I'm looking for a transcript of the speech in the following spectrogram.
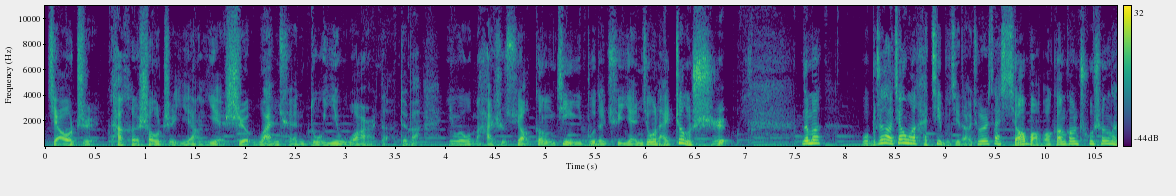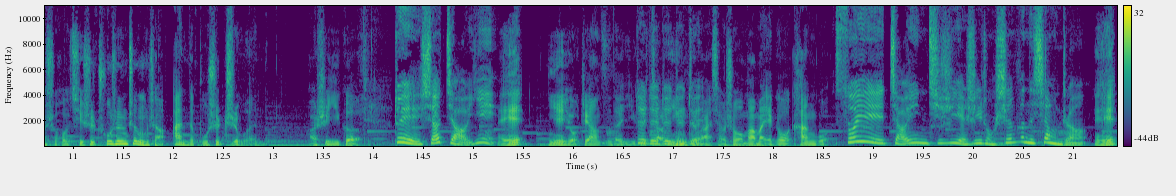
脚趾它和手指一样，也是完全独一无二的，对吧？因为我们还是需要更进一步的去研究来证实。那么，我不知道姜文还记不记得，就是在小宝宝刚刚出生的时候，其实出生证上按的不是指纹，而是一个，对，小脚印。哎，你也有这样子的一个脚印，对吧？小时候妈妈也给我看过。所以脚印其实也是一种身份的象征。哎，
